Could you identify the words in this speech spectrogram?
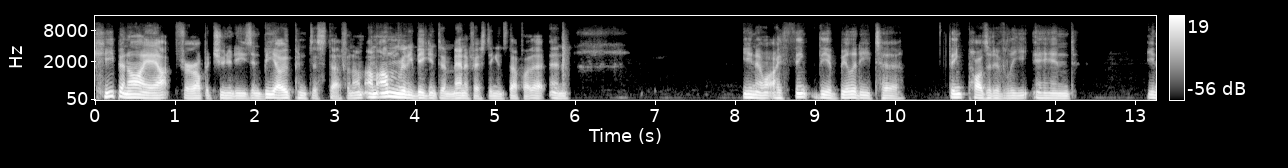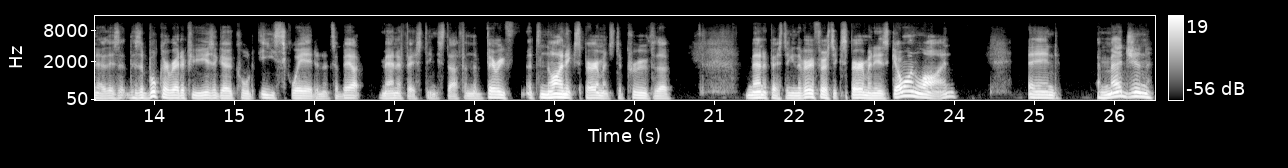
keep an eye out for opportunities and be open to stuff. And I'm, I'm, I'm really big into manifesting and stuff like that. And, you know, I think the ability to think positively and, you know, there's a, there's a book I read a few years ago called E squared, and it's about manifesting stuff. And the very, it's nine experiments to prove the manifesting. And the very first experiment is go online and imagine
